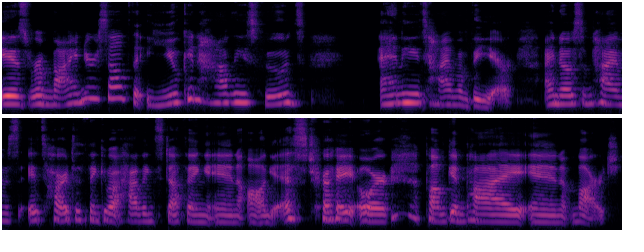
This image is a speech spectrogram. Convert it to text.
is remind yourself that you can have these foods any time of the year. I know sometimes it's hard to think about having stuffing in August, right? Or pumpkin pie in March,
